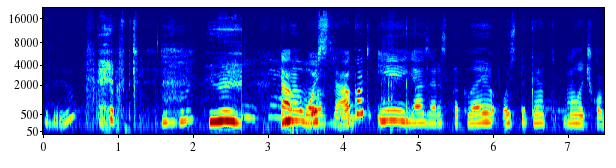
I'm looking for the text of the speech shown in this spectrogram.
сюди. Так, ось так от. І я зараз приклею ось таке от молочко.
